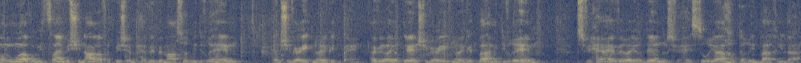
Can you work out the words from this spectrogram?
מואב ומצרים ושנער אף על פי שהם חייבים במעשות מדבריהם אין שביעית נוהגת בהן. עבר הירדן שביעית נוהגת בה מדבריהם. ספיחי עבר הירדן וספיחי סוריה מותרים באכילה.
